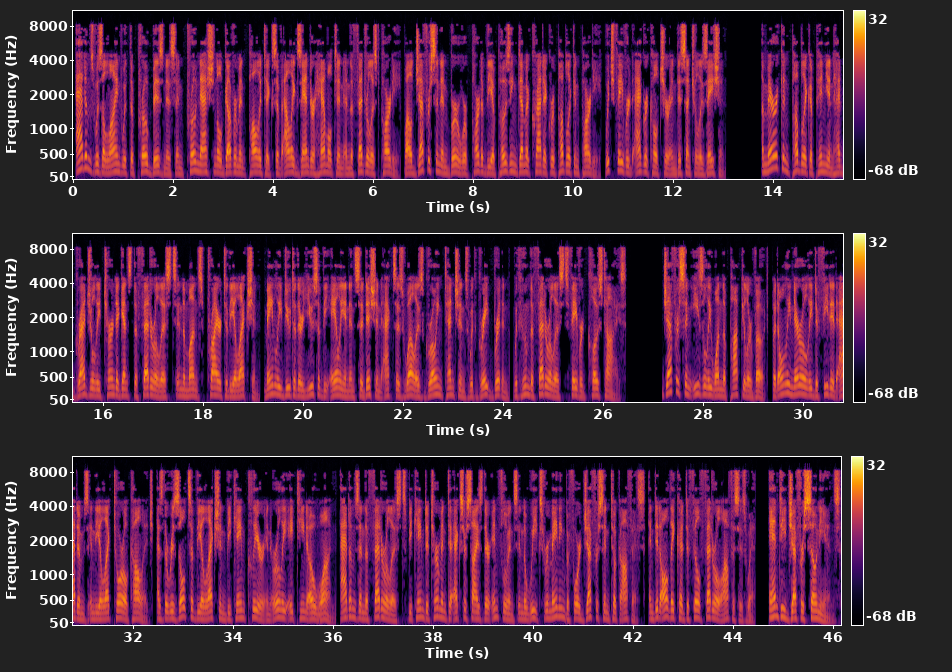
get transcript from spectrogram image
Adams was aligned with the pro-business and pro-national government politics of Alexander Hamilton and the Federalist Party, while Jefferson and Burr were part of the opposing Democratic-Republican Party, which favored agriculture and decentralization. American public opinion had gradually turned against the Federalists in the months prior to the election, mainly due to their use of the Alien and Sedition Acts as well as growing tensions with Great Britain, with whom the Federalists favored close ties. Jefferson easily won the popular vote, but only narrowly defeated Adams in the Electoral College. As the results of the election became clear in early 1801, Adams and the Federalists became determined to exercise their influence in the weeks remaining before Jefferson took office, and did all they could to fill federal offices with anti Jeffersonians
